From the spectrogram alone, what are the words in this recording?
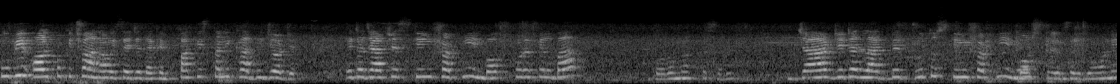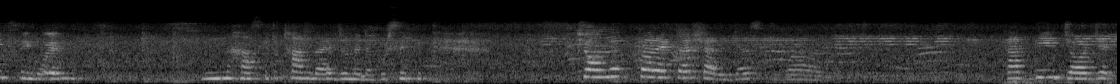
খুবই অল্প কিছু আনা হয়েছে যে দেখেন পাকিস্তানি খাদ্য জর্জেট। এটা যার স্ক্রিনশট নিয়ে ইনবক্স করে ফেলবা। গরম লাগতেছে। যার যেটা লাগবে দ্রুত স্ক্রিনশট নিয়ে ইনবক্স করে ফেলবে অনেক উম, আজকে একটু ঠান্ডা এর জন্য এটা করছি। চমৎকার একটা শাড়ি জাস্ট খাদ্যি জর্জেট।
